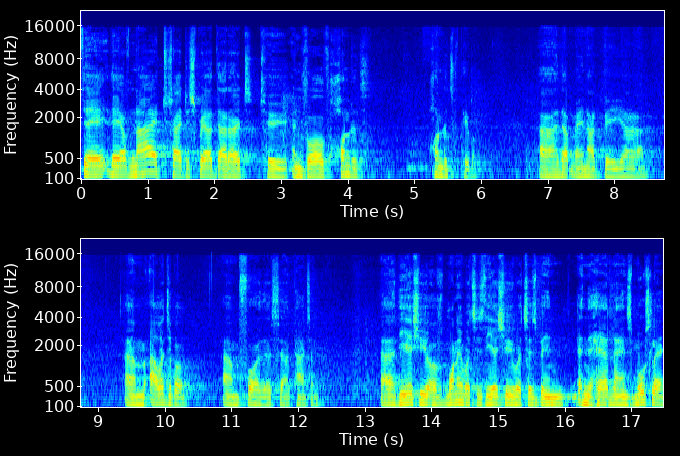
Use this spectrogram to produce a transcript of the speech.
they, they have now tried to spread that out to involve hundreds, hundreds of people that may not be um, eligible um, for this uh, pension. Uh, the issue of money, which is the issue which has been in the headlines mostly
